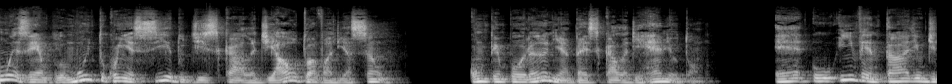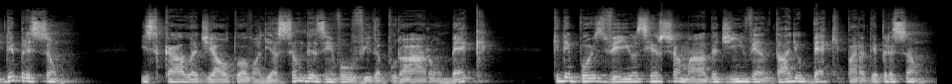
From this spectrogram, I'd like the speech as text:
Um exemplo muito conhecido de escala de autoavaliação, contemporânea da escala de Hamilton, é o Inventário de Depressão, escala de autoavaliação desenvolvida por Aaron Beck, que depois veio a ser chamada de Inventário Beck para a Depressão,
